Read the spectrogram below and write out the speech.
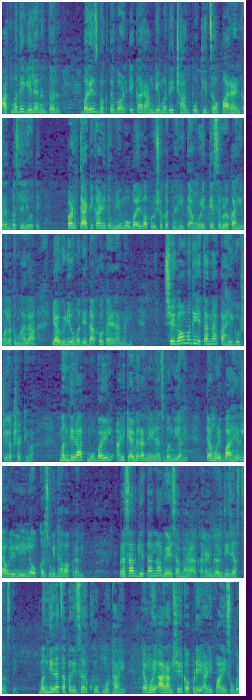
आतमध्ये गेल्यानंतर बरेच भक्तगण एका रांगेमध्ये छान पोथीचं पारायण करत बसलेले होते. पण त्या ठिकाणी तुम्ही मोबाईल वापरू शकत नाही त्यामुळे ते सगळं काही मला तुम्हाला या व्हिडिओमध्ये दाखवता येणार नाही. शेगावमध्ये येताना काही गोष्टी लक्षात ठेवा. मंदिरात मोबाईल आणि कॅमेरा नेण्यास बंदी आहे त्यामुळे बाहेर लावलेली लॉकर सुविधा वापरावी. प्रसाद घेताना वेळ सांभाळा कारण गर्दी जास्त असते. मंदिराचा परिसर खूप मोठा आहे त्यामुळे आरामशीर कपडे आणि पाणी सोबत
